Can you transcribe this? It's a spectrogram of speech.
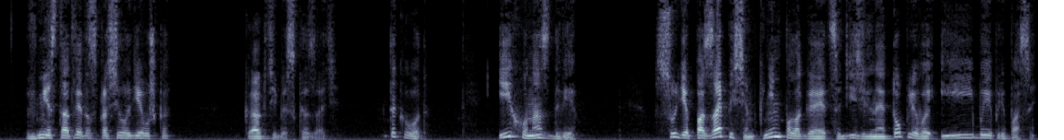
— вместо ответа спросила девушка. «Как тебе сказать?» «Так вот, их у нас две. Судя по записям, к ним полагается дизельное топливо и боеприпасы.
